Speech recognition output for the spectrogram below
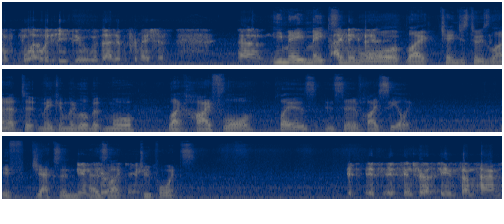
what would he do with that information? Um, he may make some think that- more like changes to his lineup to make him a little bit more like high floor players instead of high ceiling. If Jackson has like two points, it's it's it's interesting sometimes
